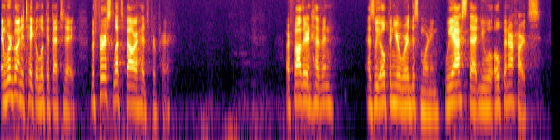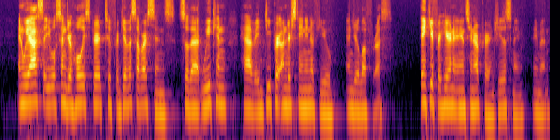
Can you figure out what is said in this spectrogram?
And we're going to take a look at that today. But first, let's bow our heads for prayer. Our Father in heaven, as we open your word this morning, we ask that you will open our hearts, and we ask that you will send your Holy Spirit to forgive us of our sins so that we can have a deeper understanding of you and your love for us. Thank you for hearing and answering our prayer. In Jesus' name, amen.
